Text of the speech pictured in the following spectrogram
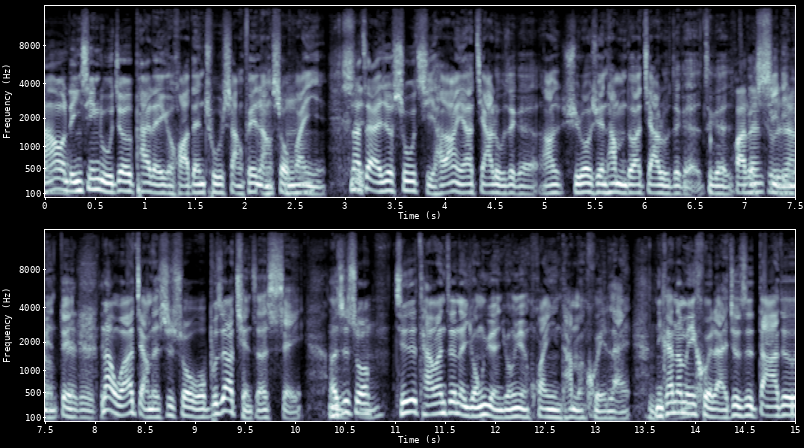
然后林心如就拍了一个《华灯初上》，非常受欢迎。那再来就舒淇，好像也要加入这个，然后徐若瑄他们都要加入这个这个华灯戏里面。对对。那我要讲的是说，我不是要谴责谁，而是说，其实台湾真的永远永远欢迎他们回来。你看他们一回来，就是大家就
